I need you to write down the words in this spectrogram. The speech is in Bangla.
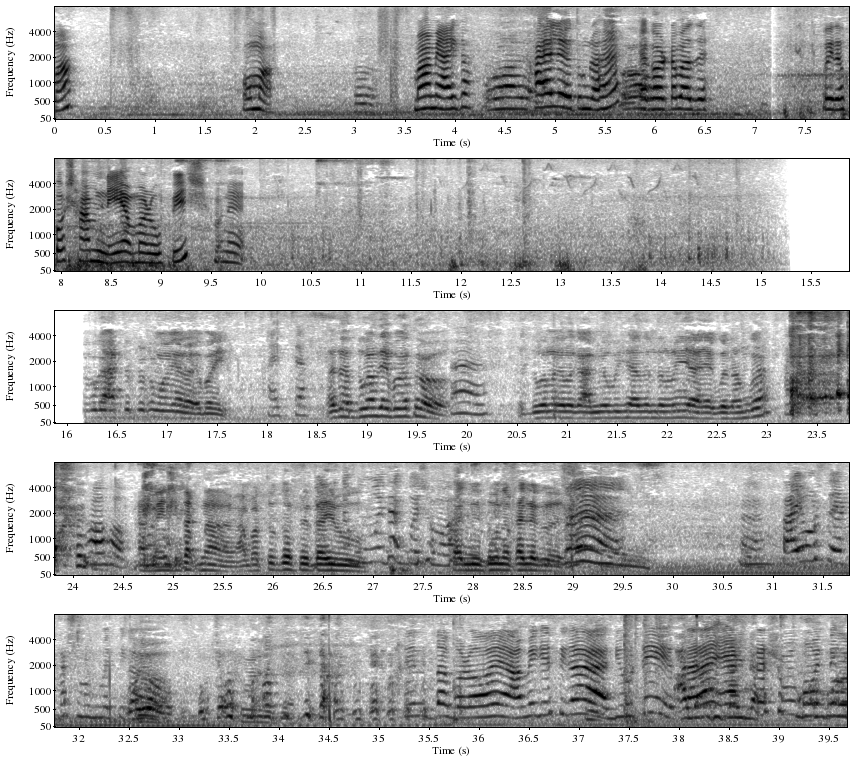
মা? ও মা? মা আমি আইগা খাইলে তোমরা হ্যাঁ? এগারোটা বাজে। ওই দেখো সামনে আমার অফিস মানে আটটার সময় আর ভাই আচ্ছা। আচ্ছা দোকান যাইবো তো হ্যাঁ। দোকানে গেলে আমি অফিসে আছেন তো লইয়া একবার হ হ। আমি এনতে থাক না আবার তো দশ টাকা আইব। তুমি থাকবে সময়। খাইনি তুমি না খাইলে করে। হ্যাঁ। হ্যাঁ, তাই উঠছে একটা সময় চিন্তা করো হয়, আমি গেছি গা ডিউটি তারা একটার সময় ঘুমের থেকে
